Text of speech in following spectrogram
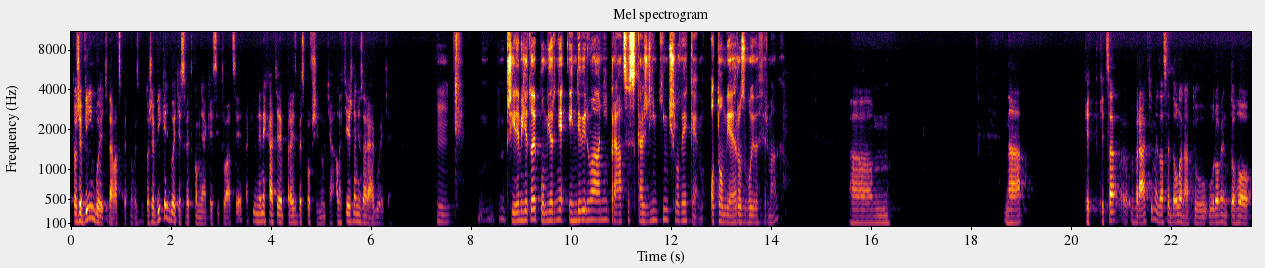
to, že vy im budete dávať spätnú väzbu, to, že vy keď budete svetkom nejakej situácie, tak ju nenecháte prejsť bez povšimnutia, ale tiež na ňu zareagujete. Hmm. Přijde mi, že to je poměrně individuální práce s každým tím člověkem. O tom je rozvoj ve firmách? Um, na, keď, keď sa vrátime zase dole na tú úroveň toho uh,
